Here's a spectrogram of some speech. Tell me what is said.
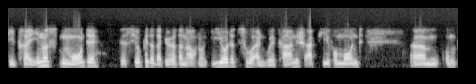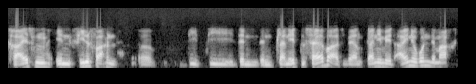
die drei innersten Monde des Jupiter, da gehört dann auch noch Io dazu, ein vulkanisch aktiver Mond, ähm, umkreisen in vielfachen äh, die, die, den, den Planeten selber. Also während Ganymed eine Runde macht,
